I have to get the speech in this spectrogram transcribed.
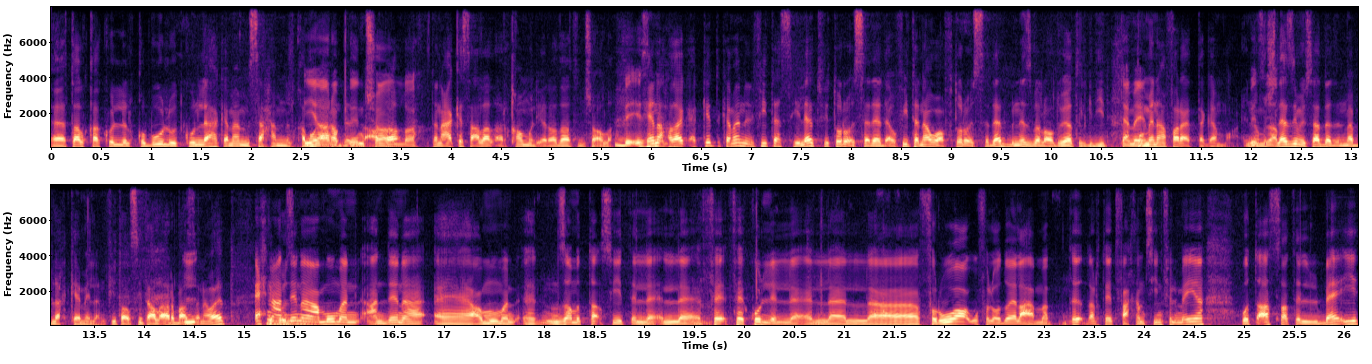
آه، تلقى كل القبول وتكون لها كمان مساحة من القبول يا رب إن شاء الله. تنعكس على الأرقام والإيرادات إن شاء الله بإذن هنا. حضرتك أكدت كمان إن في تسهيلات في طرق السداد أو في تنوع في طرق السداد بالنسبة للعضويات الجديدة تمام. ومنها فرع التجمع إنه مش بالظبط. لازم يسدد المبلغ كاملا في تقسيط على أربع سنوات إحنا عندنا. عموما عندنا آه عموما آه، نظام التقسيط ال- ال- في, في كل ال- ال- الفروع وفي العضويه العامة بتقدر تدفع 50% وتقسط الباقي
